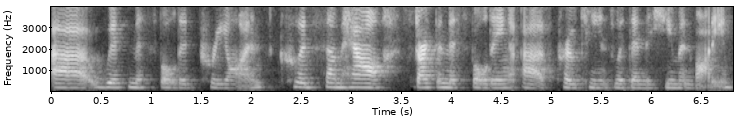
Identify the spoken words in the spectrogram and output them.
uh, with misfolded prions could somehow start the misfolding of proteins within the human body.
